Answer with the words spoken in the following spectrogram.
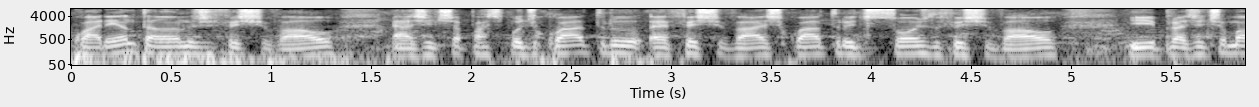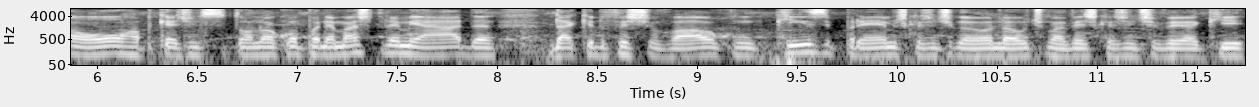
40 anos de festival. A gente já participou de quatro é, festivais, quatro edições do festival. E para a gente é uma honra, porque a gente se tornou a companhia mais premiada daqui do festival, com 15 prêmios que a gente ganhou na última vez que a gente veio aqui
